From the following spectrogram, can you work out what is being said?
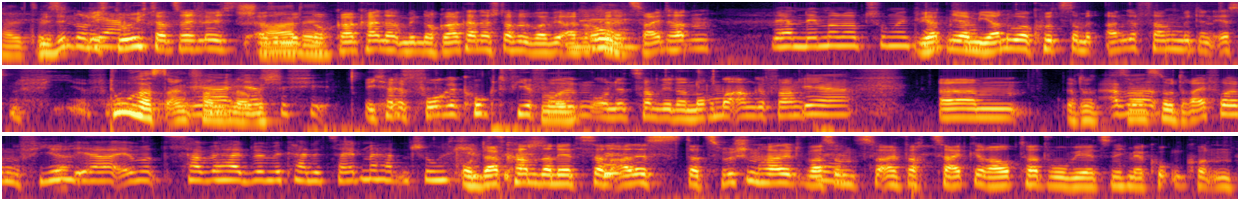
haltet. Wir sind noch nicht ja. durch tatsächlich. Schade. Also mit noch, gar keiner, mit noch gar keiner Staffel, weil wir einfach nee. keine Zeit hatten. Wir haben immer noch Dschungelcamp. Wir hatten ja im Januar kurz damit angefangen mit den ersten vier Folgen. Du hast angefangen, ja, glaube ich. Vier, ich hatte vorgeguckt, vier Folgen, hm. und jetzt haben wir dann nochmal angefangen. Ja. Ähm, oder waren es nur drei Folgen? Vier? Ja, immer, das haben wir halt, wenn wir keine Zeit mehr hatten, schon Und da kam dann jetzt dann alles dazwischen halt, was ja. uns einfach Zeit geraubt hat, wo wir jetzt nicht mehr gucken konnten.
